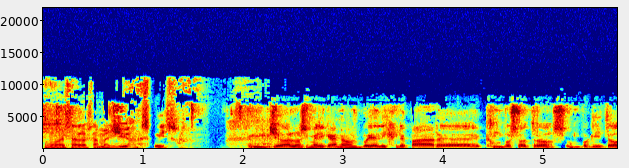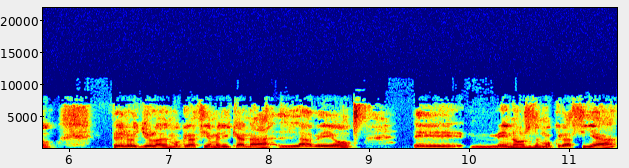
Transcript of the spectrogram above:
¿Cómo ves a los americanos, yo, yo a los americanos voy a discrepar eh, con vosotros un poquito, pero yo la democracia americana la veo eh, menos democracia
